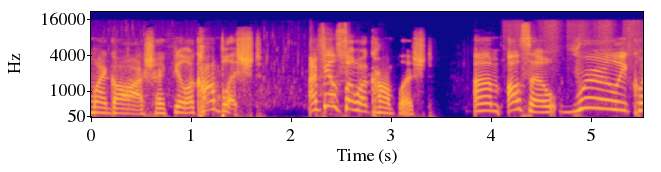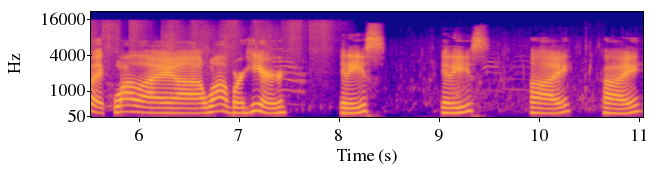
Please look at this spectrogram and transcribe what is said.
my gosh, I feel accomplished. I feel so accomplished. Um, also, really quick, while I, uh, while we're here, kitties, kitties, hi, hi,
